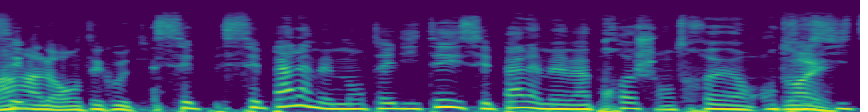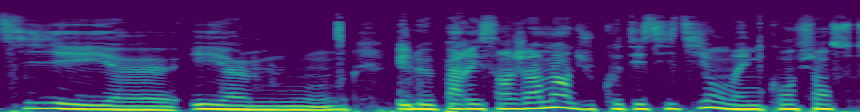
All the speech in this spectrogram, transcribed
Hein, C'est- alors, on t'écoute. c'est pas la même mentalité et c'est pas la même approche entre entre Ouais. City et euh, et euh, et le Paris Saint-Germain. Du côté City, on a une confiance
